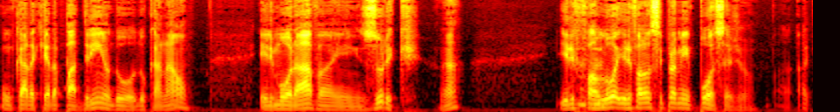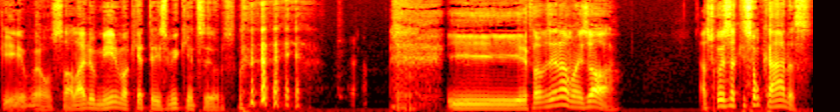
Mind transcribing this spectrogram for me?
um cara que era padrinho do, do canal. Ele morava em Zurich, né? E ele falou, ele falou assim pra mim, pô, Sérgio, aqui o salário mínimo aqui é 3.500 euros. e ele falou assim, não, mas ó, as coisas aqui são caras.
